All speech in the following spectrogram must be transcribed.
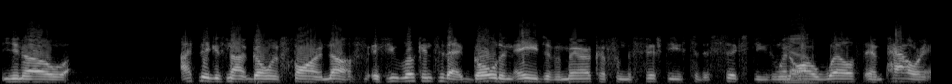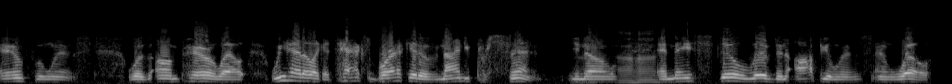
you know, I think it's not going far enough. If you look into that golden age of America from the 50s to the 60s, when Yeah. our wealth and power and influence was unparalleled, we had like a tax bracket of 90%, you know, Uh-huh. and they still lived in opulence and wealth.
